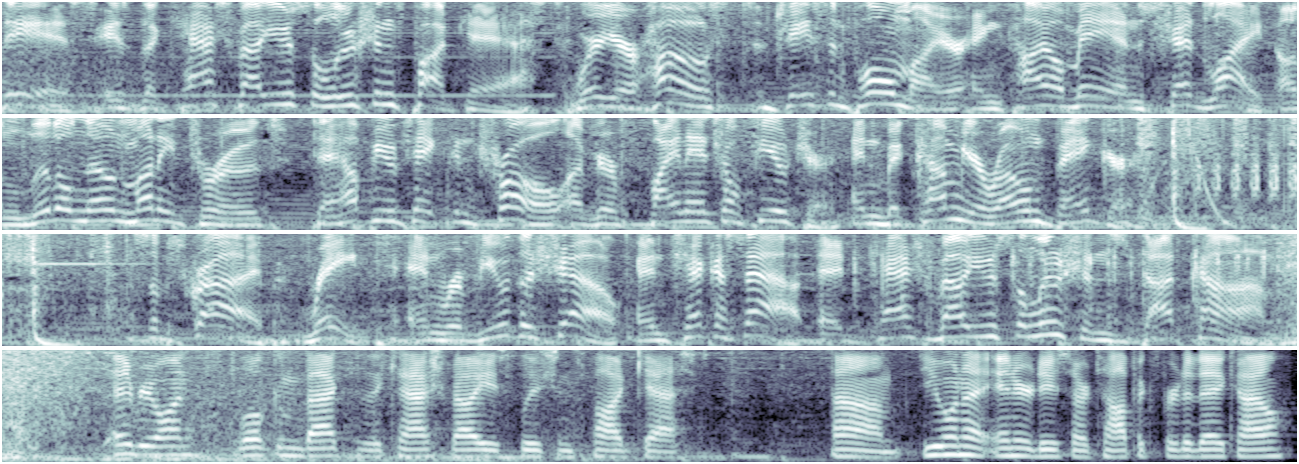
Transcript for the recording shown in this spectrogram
This is the Cash Value Solutions Podcast, where your hosts, Jason Pohlmeier and Kyle Mans, shed light on little known money truths to help you take control of your financial future and become your own banker. Subscribe, rate, and review the show, and check us out at cashvaluesolutions.com. Hey everyone, welcome back to the Cash Value Solutions podcast. Um, do you want to introduce our topic for today, Kyle?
